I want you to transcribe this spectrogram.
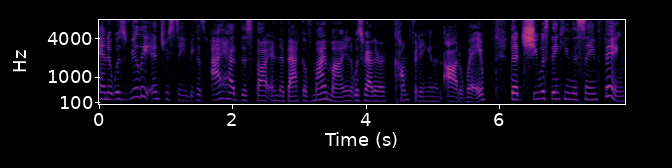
And it was really interesting because I had this thought in the back of my mind, and it was rather comforting in an odd way that she was thinking the same thing.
